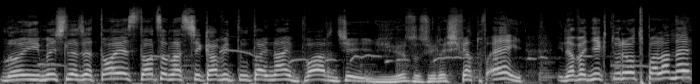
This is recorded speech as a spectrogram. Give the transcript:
no i myślę, że to jest to, co nas ciekawi tutaj najbardziej. Jezus, ile światów, ej, i nawet niektóre odpalane,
